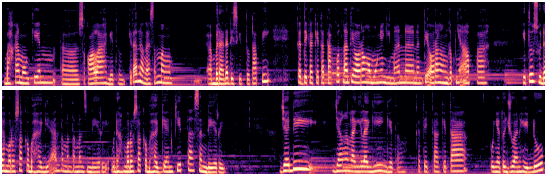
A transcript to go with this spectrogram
bahkan mungkin uh, sekolah gitu. Kita udah nggak seneng uh, berada di situ. Tapi ketika kita takut nanti orang ngomongnya gimana nanti orang anggapnya apa itu sudah merusak kebahagiaan teman-teman sendiri udah merusak kebahagiaan kita sendiri. Jadi jangan lagi-lagi gitu. Ketika kita punya tujuan hidup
